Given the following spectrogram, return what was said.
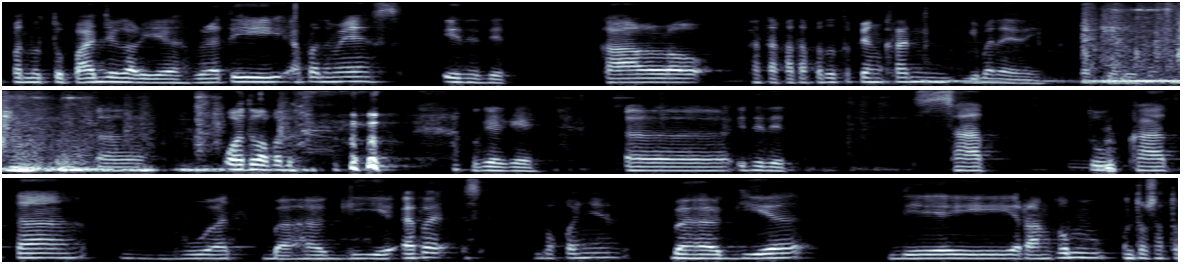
Penutup aja kali ya. Berarti apa namanya? Ini dit. Kalau kata-kata penutup yang keren gimana ini? Eh, waduh apa tuh? Oke oke. Eh, ini dit. Satu kata buat bahagia apa pokoknya bahagia dirangkum untuk satu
